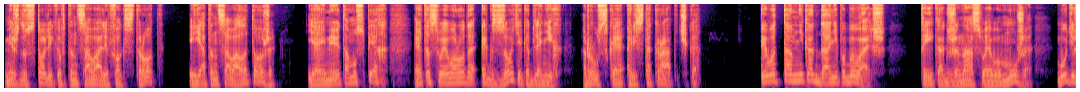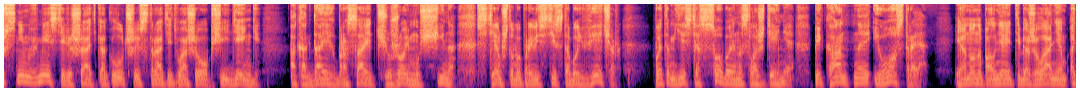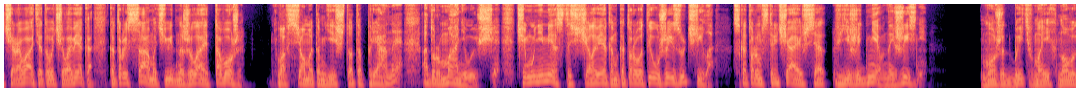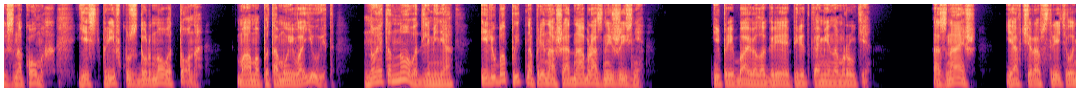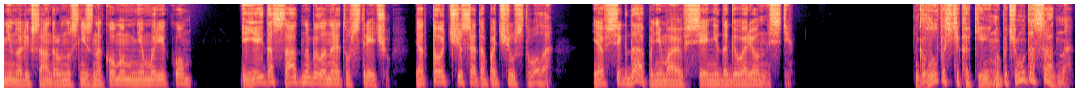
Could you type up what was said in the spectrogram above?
Между столиков танцевали фокстрот, и я танцевала тоже. Я имею там успех. Это своего рода экзотика для них, русская аристократочка. Ты вот там никогда не побываешь. Ты, как жена своего мужа, Будешь с ним вместе решать, как лучше истратить ваши общие деньги. А когда их бросает чужой мужчина с тем, чтобы провести с тобой вечер, в этом есть особое наслаждение, пикантное и острое. И оно наполняет тебя желанием очаровать этого человека, который сам, очевидно, желает того же. Во всем этом есть что-то пряное, одурманивающее, чему не место с человеком, которого ты уже изучила — с которым встречаешься в ежедневной жизни. Может быть, в моих новых знакомых есть привкус дурного тона. Мама потому и воюет. Но это ново для меня и любопытно при нашей однообразной жизни. И прибавила, грея перед камином руки. А знаешь, я вчера встретила Нину Александровну с незнакомым мне моряком, и ей досадно было на эту встречу. Я тотчас это почувствовала. Я всегда понимаю все недоговоренности. Глупости какие, но почему досадно?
